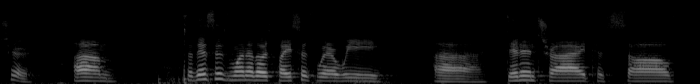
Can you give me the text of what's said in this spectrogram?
Sure. Um, so this is one of those places where we uh, didn't try to solve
